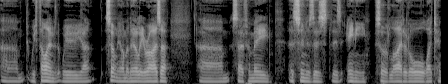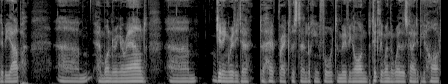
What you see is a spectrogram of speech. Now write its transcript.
Um, we find that we uh, certainly I'm an early riser, um, so for me, as soon as there's there's any sort of light at all, I tend to be up um, and wandering around, um, getting ready to to have breakfast and looking forward to moving on, particularly when the weather's going to be hot.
